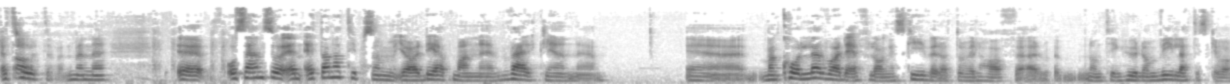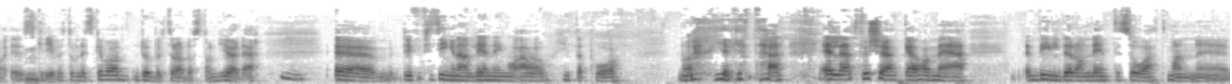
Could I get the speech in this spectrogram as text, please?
jag tror Ja. det. Men, eh, eh, och sen så en, ett annat tips som jag det är att man eh, verkligen eh, eh, man kollar vad det är förlagen skriver att de vill ha för någonting, hur de vill att det ska vara eh, skrivet. Om det ska vara dubbelt radavstånd, gör det. Eh, det finns ingen anledning att, att hitta på något eget här. Eller att försöka ha med bilder om det inte är så att man eh,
